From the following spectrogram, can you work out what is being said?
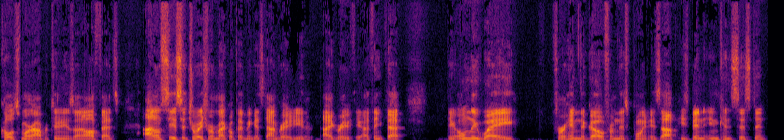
Colts more opportunities on offense. I don't see a situation where Michael Pittman gets downgraded either. I agree with you. I think that the only way for him to go from this point is up. He's been inconsistent.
